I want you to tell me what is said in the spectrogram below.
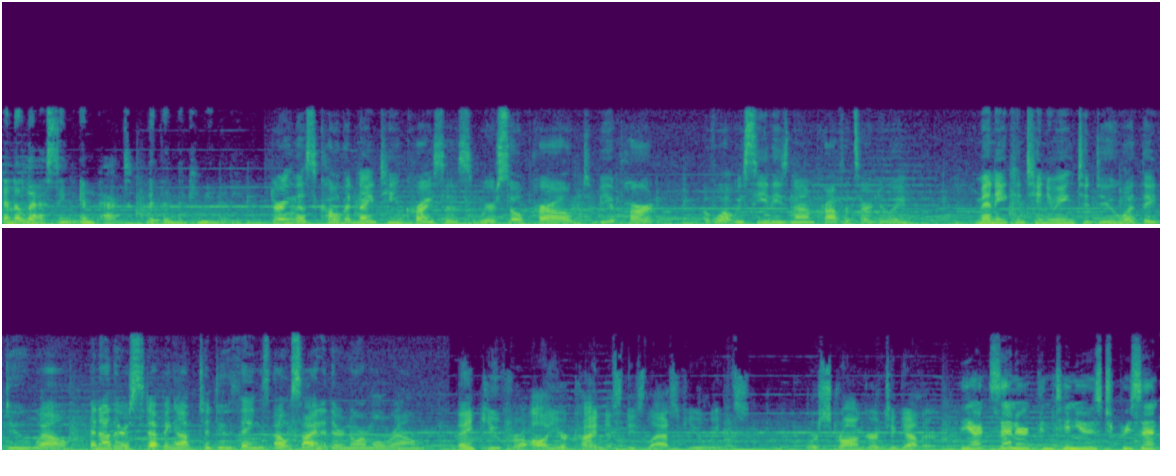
and a lasting impact within the community. During this COVID-19 crisis, we're so proud to be a part of what we see these nonprofits are doing many continuing to do what they do well, and others stepping up to do things outside of their normal realm. Thank you for all your kindness these last few weeks. We're stronger together. The Art Center continues to present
